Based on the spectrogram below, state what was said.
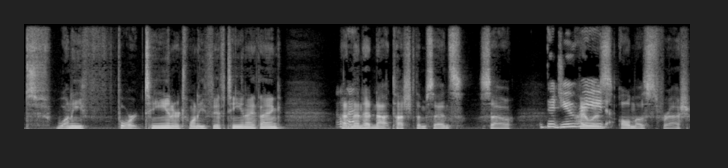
2014 or 2015, I think, okay. and then had not touched them since. So, did you read? I was almost fresh.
